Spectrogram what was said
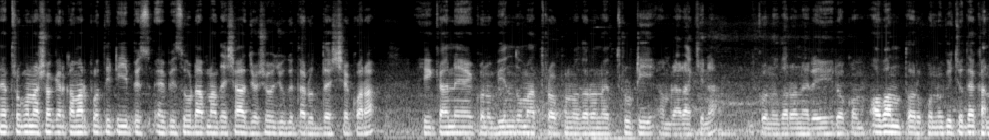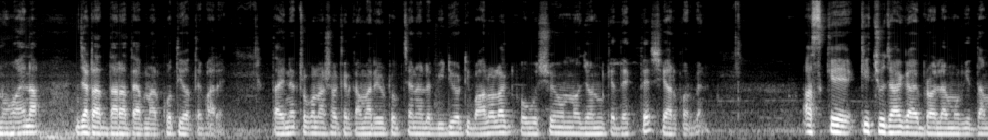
নেত্রকোনা শখের কামার প্রতিটি এপিস- এপিসোড আপনাদের সাহায্য সহযোগিতার উদ্দেশ্যে করা। এইখানে কোনো বিন্দু মাত্র কোনো ধরনের ত্রুটি আমরা রাখি না। কোনো ধরনের এই রকম অবান্তর কোনো কিছু দেখানো হয় না, যেটার দ্বারাতে আপনার ক্ষতি হতে পারে। তাই নেত্রকোনা শখের কামার ইউটিউব চ্যানেলে ভিডিওটি ভালো লাগলে অবশ্যই অন্যজনকে দেখতে শেয়ার করবেন। আজকে কিছু জায়গায় ব্রয়লার মুরগির দাম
